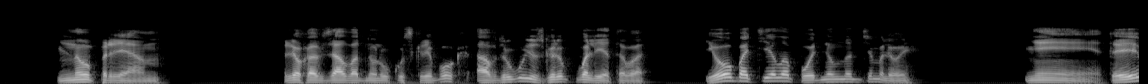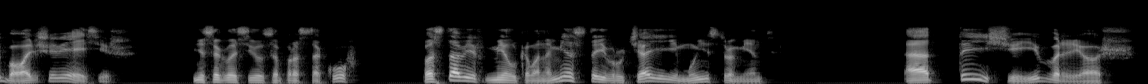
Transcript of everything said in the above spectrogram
— Ну, прям. Леха взял в одну руку скребок, а в другую сгреб Валетова, и оба тела поднял над землей. — Не, ты больше весишь не согласился Простаков, поставив мелкого на место и вручая ему инструмент. — А ты еще и врешь.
